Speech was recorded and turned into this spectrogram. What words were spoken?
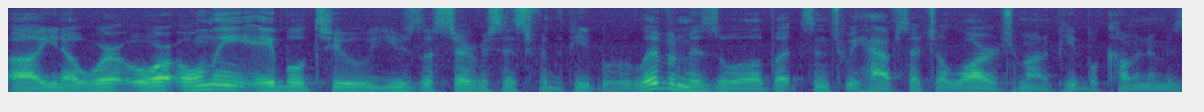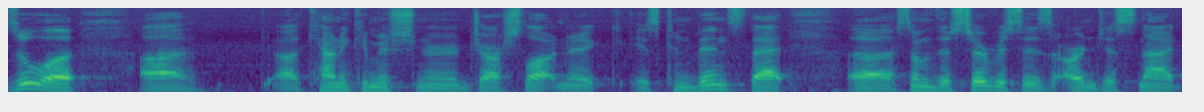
uh, you know, we're, we're only able to use the services for the people who live in Missoula, but since we have such a large amount of people coming to Missoula, uh, County Commissioner Josh Slotnick is convinced that uh, some of the services are just not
